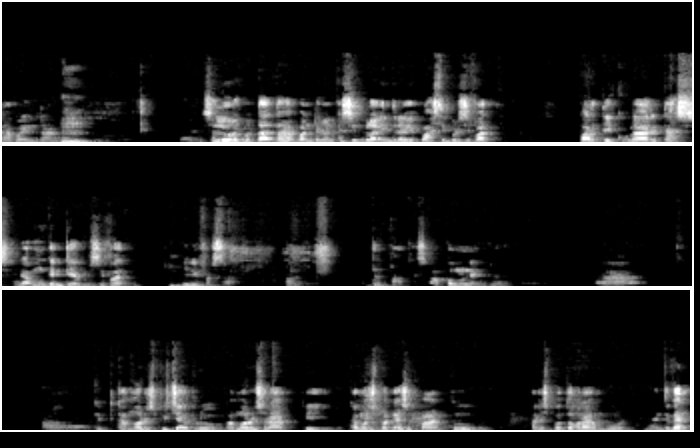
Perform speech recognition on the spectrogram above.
tahapan indrawi seluruh peta tahapan dengan kesimpulan indrawi pasti bersifat partikularitas. Nggak mungkin dia bersifat universal. Terbatas. Apa meneh Ah, ah, kamu harus bijak bro. Kamu harus rapi. Kamu harus pakai sepatu. Harus potong rambut. Nah, itu kan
